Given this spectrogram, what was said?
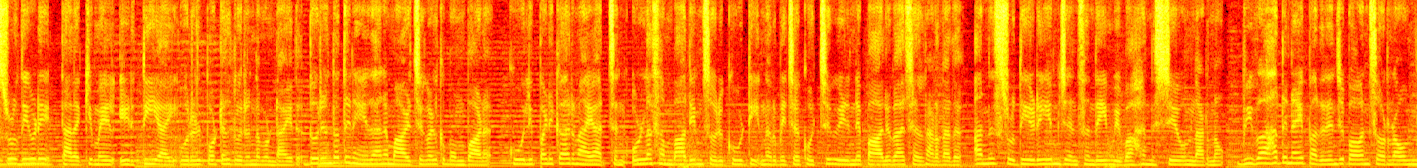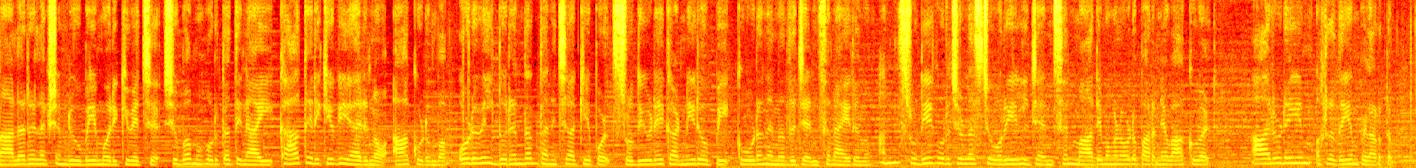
ശ്രുതിയുടെ തലയ്ക്കുമേൽ ഇരുത്തിയായി ഉരുൾപൊട്ടൽ ദുരന്തമുണ്ടായത്. ദുരന്തത്തിന് ഏതാനും ആഴ്ചകൾക്ക് മുമ്പാണ് കൂലിപ്പണിക്കാരനായ അച്ഛൻ ഉള്ള സമ്പാദ്യം സ്വരുക്കൂട്ടി നിർമ്മിച്ച കൊച്ചുവീടിന്റെ പാലുകാച്ചൽ നടന്നത്. അന്ന് ശ്രുതിയുടെയും ജെൻസന്റെയും വിവാഹ നിശ്ചയവും നടന്നു. വിവാഹത്തിനായി പതിനഞ്ച് പവൻ സ്വർണവും നാലര ലക്ഷം രൂപയും ഒരുക്കി വെച്ച് ശുഭമുഹൂർത്തത്തിനായി കാത്തിരിക്കുകയായിരുന്നു ആ കുടുംബം. ഒടുവിൽ ദുരന്തം തനിച്ചാക്കിയപ്പോൾ ശ്രുതിയുടെ കണ്ണീരൊപ്പി കൂടെ നിന്നത് ജെൻസനായിരുന്നു. അന്ന് ശ്രുതിയെക്കുറിച്ചുള്ള സ്റ്റോറിയിൽ ജെൻസൻ മാധ്യമങ്ങളോട് പറഞ്ഞ വാക്കുകൾ ആരുടെയും ഹൃദയം പിളർത്തും.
